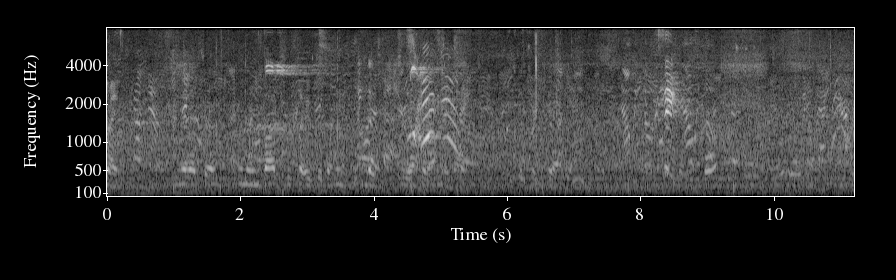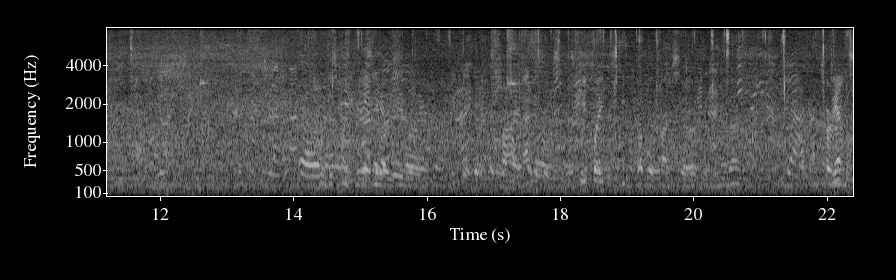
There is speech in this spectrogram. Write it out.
Right. You know that term? When you're in the box, play with the hands. It's a free kick. Well, this might be a zero, zero. Uh, we played this team a couple of times, Sarah. Did you know that? Yeah. Tournaments.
